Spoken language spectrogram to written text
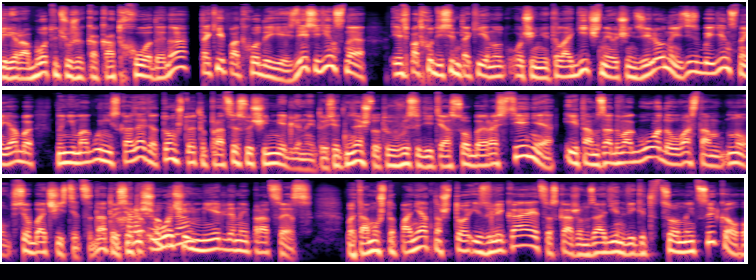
переработать уже как отходы, да, такие подходы есть. Здесь единственное, эти подходы действительно такие, ну, очень экологичные, очень зеленые, здесь бы единственное, я бы, ну, не могу не сказать о том, что это процесс очень медленный. То есть это не значит, что вот вы высадите особое растение, и там за два года у вас там, ну, все бы очистится, да, то есть Хорошо это бы, очень да? медленный процесс, потому что понятно, что извлекается, скажем, за один вегетационный цикл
